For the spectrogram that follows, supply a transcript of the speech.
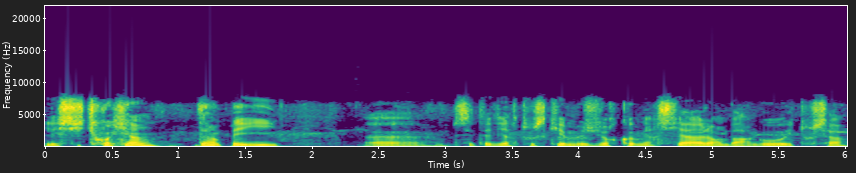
les citoyens d'un pays, euh, c'est-à-dire tout ce qui est mesures commerciales, embargo et tout ça.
